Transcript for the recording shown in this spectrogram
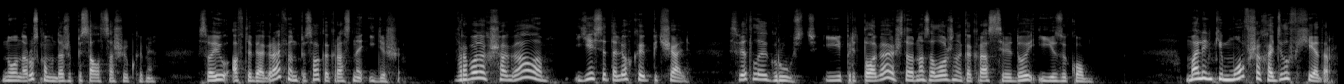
но на русском он даже писал с ошибками. Свою автобиографию он писал как раз на идише. В работах Шагала есть эта легкая печаль, светлая грусть, и предполагаю, что она заложена как раз средой и языком. Маленький Мовша ходил в Хедер,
